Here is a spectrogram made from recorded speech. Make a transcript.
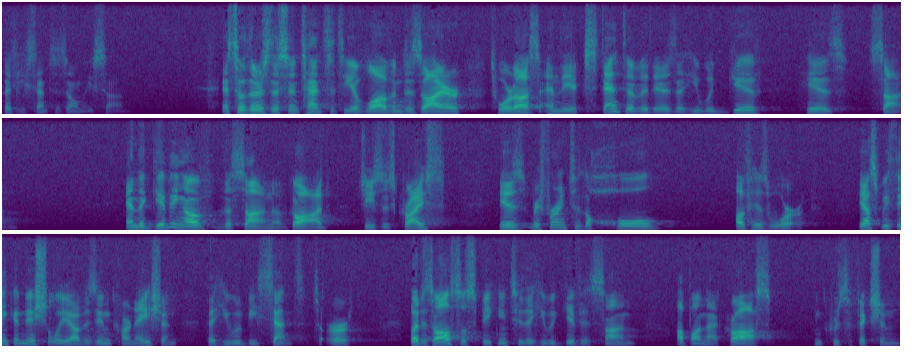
that he sent his only Son. And so there's this intensity of love and desire toward us, and the extent of it is that he would give his Son. And the giving of the Son of God, Jesus Christ, is referring to the whole of his work. Yes, we think initially of his incarnation, that he would be sent to earth but it's also speaking to that he would give his son up on that cross in crucifixion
